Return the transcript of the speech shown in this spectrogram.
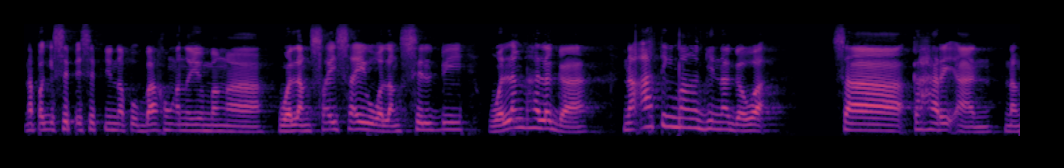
Napag-isip-isip niyo na po ba kung ano yung mga walang saysay, walang silbi, walang halaga na ating mga ginagawa sa kaharian ng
